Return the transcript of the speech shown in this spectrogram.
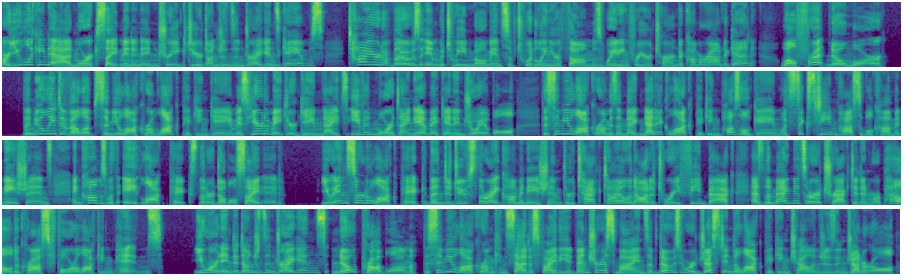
Are you looking to add more excitement and intrigue to your Dungeons and Dragons games? Tired of those in between moments of twiddling your thumbs, waiting for your turn to come around again? Well, fret no more. The newly developed Simulockrum lockpicking game is here to make your game nights even more dynamic and enjoyable. The Simulockrum is a magnetic lockpicking puzzle game with 16 possible combinations and comes with 8 lockpicks that are double sided. You insert a lockpick, then deduce the right combination through tactile and auditory feedback as the magnets are attracted and repelled across four locking pins. You aren't into Dungeons and Dragons? No problem. The Simulockrum can satisfy the adventurous minds of those who are just into lockpicking challenges in general.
